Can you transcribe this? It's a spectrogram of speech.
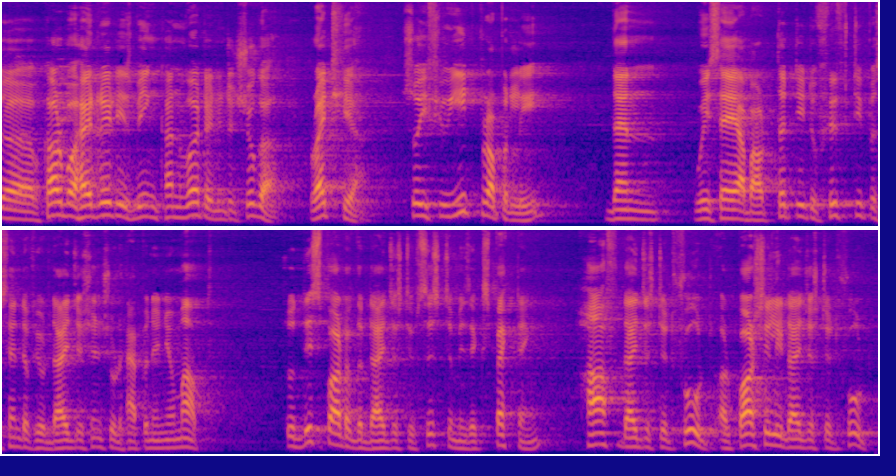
uh, carbohydrate is being converted into sugar, right here. So if you eat properly, then we say about thirty to fifty percent of your digestion should happen in your mouth. So this part of the digestive system is expecting half digested food or partially digested food.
